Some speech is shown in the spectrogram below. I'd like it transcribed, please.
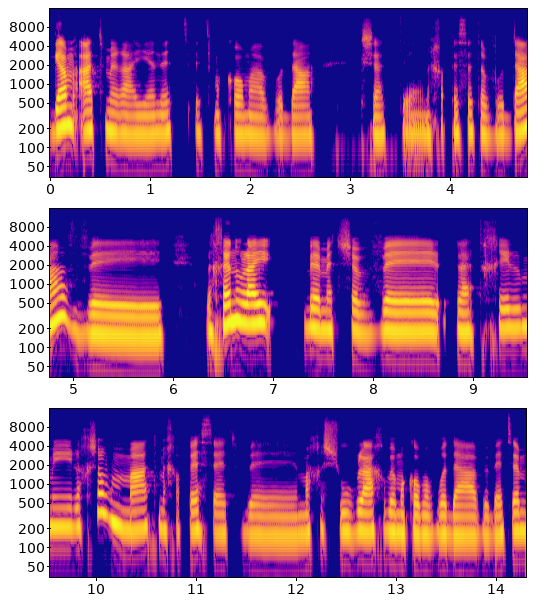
שגם את מראיינת את מקום העבודה כשאת אה, מחפשת עבודה, ולכן אולי באמת שווה להתחיל מלחשוב מה את מחפשת ומה חשוב לך במקום עבודה, ובעצם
